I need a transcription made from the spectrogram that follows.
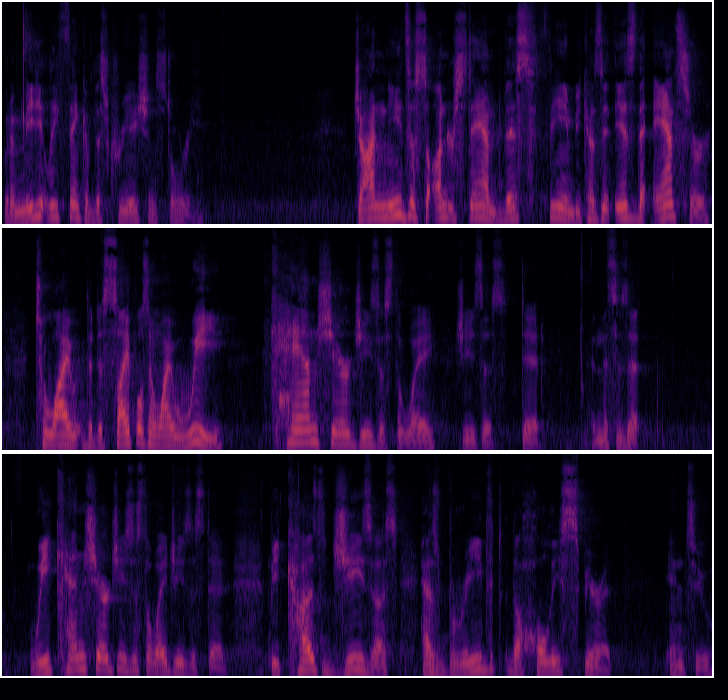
would immediately think of this creation story. John needs us to understand this theme because it is the answer to why the disciples and why we can share Jesus the way Jesus did. And this is it. We can share Jesus the way Jesus did because Jesus has breathed the Holy Spirit into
